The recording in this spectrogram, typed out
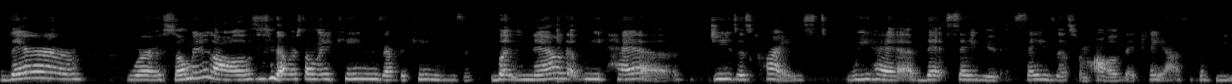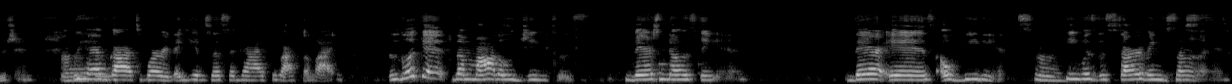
there were so many laws, there were so many kings after kings. But now that we have Jesus Christ, we have that Savior that saves us from all of that chaos and confusion. We have Mhm. God's word that gives us a guide throughout the life. Look at the model Jesus. There's no sin. There is obedience. Mhm. He was the serving son.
